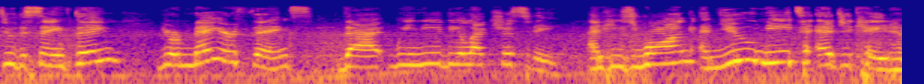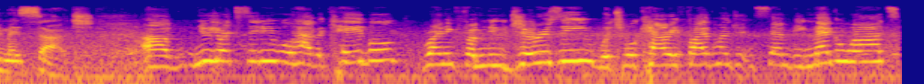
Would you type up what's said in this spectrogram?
do the same thing. Your mayor thinks that we need the electricity, and he's wrong, and you need to educate him as such. Uh, New York City will have a cable running from New Jersey, which will carry 570 megawatts.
